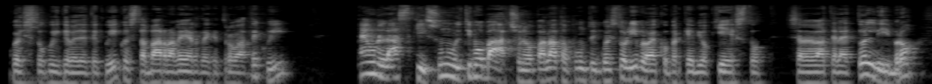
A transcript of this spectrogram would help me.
questo qui che vedete qui, questa barra verde che trovate qui, è un last kiss, un ultimo bacio, ne ho parlato appunto in questo libro, ecco perché vi ho chiesto se avevate letto il libro,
